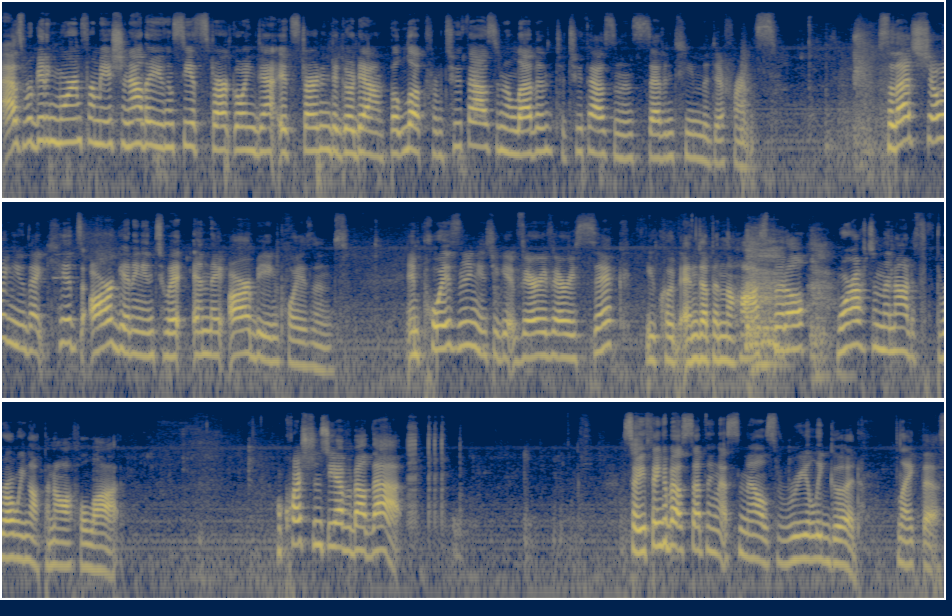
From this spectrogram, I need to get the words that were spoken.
As we're getting more information out there you can see it start going down. It's starting to go down. But look, from 2011 to 2017, the difference. So that's showing you that kids are getting into it and they are being poisoned. And poisoning is you get very, very sick. You could end up in the hospital. More often than not, it's throwing up an awful lot. What questions do you have about that? So you think about something that smells really good, like this,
